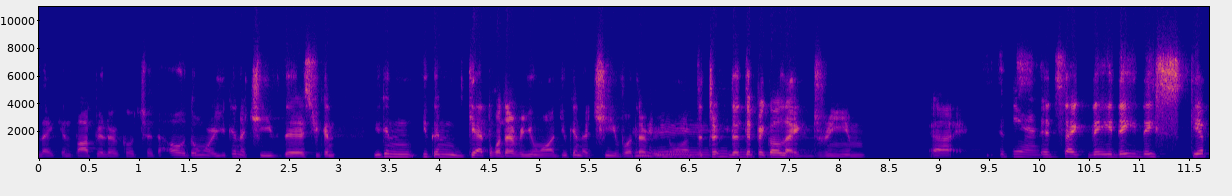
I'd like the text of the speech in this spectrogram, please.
like in popular culture that oh don't worry you can achieve this you can you can you can get whatever you want you can achieve whatever you want the, t- the typical like dream uh, it's Yeah. it's like they they they skip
